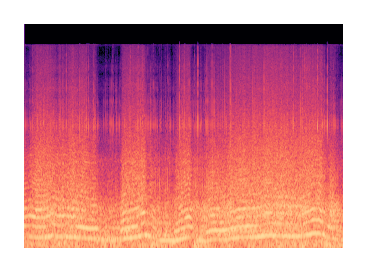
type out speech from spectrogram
Thank you.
